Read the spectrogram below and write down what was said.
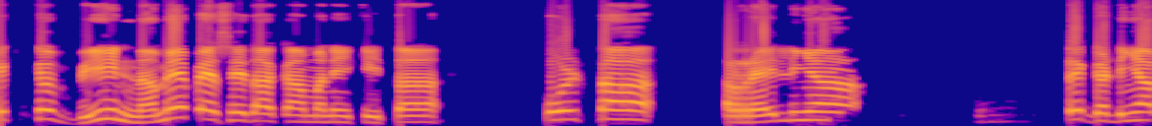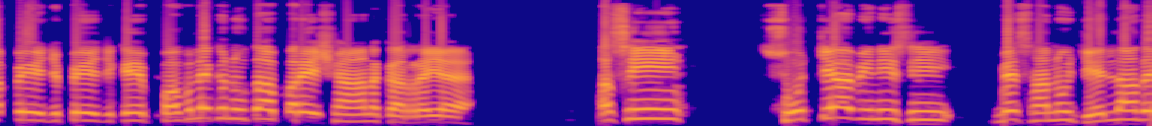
ਇੱਕ ਵੀ ਨਵੇਂ ਪੈਸੇ ਦਾ ਕੰਮ ਨਹੀਂ ਕੀਤਾ। ਉਲਟਾ ਰੈਲੀਆਂ ਤੇ ਗੱਡੀਆਂ ਭੇਜ-ਭੇਜ ਕੇ ਪਬਲਿਕ ਨੂੰ ਤਾਂ ਪਰੇਸ਼ਾਨ ਕਰ ਰਿਹਾ ਅਸੀਂ ਸੋਚਿਆ ਵੀ ਨਹੀਂ ਸੀ ਵੀ ਸਾਨੂੰ ਜੇਲ੍ਹਾਂ ਦੇ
